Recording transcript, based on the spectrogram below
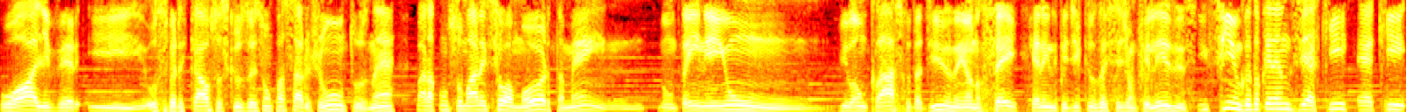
o Oliver e os percalços que os dois vão passar juntos, né? Para consumarem seu amor também. Não tem nenhum vilão clássico da Disney, eu não sei, querendo impedir que os dois sejam felizes. Enfim, o que eu tô querendo dizer aqui é que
